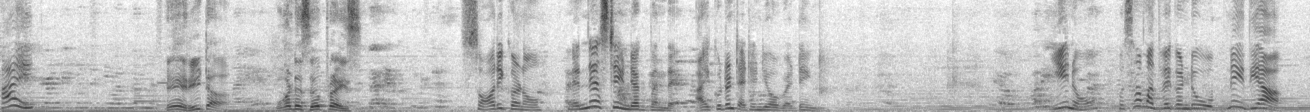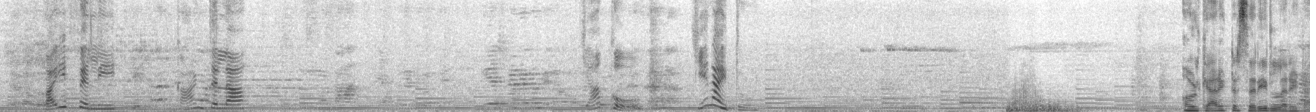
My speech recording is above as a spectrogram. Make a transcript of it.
Hi hey Rita what a surprise sorry ಕಣೋ ನಿನ್ನೆ ಅಷ್ಟೇ ಇಂಡಿಯಾಗೆ ಬಂದೆ I couldn't attend your wedding ಏನೋ ಹೊಸ ಮದುವೆ ಗಂಡು ಒಬ್ಬನೇ ಇದೆಯಾ ವೈಫ್ ಎಲ್ಲಿ ಕಾಣ್ತಿಲ್ಲ ಯಾಕೋ ಏನಾಯ್ತು ಅವಳ ಕ್ಯಾರೆಕ್ಟರ್ ಸರಿ ಇರಲಿಲ್ಲ ರೀಟಾ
